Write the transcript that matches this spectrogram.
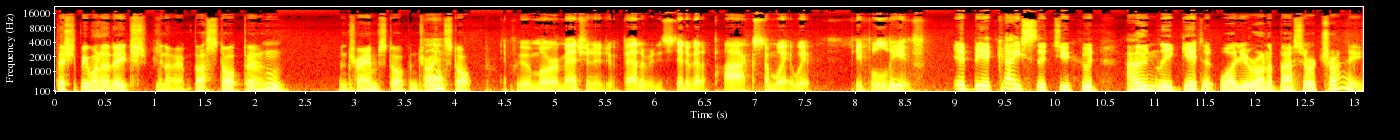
There should be one at each, you know, bus stop and mm. and tram stop and train oh. stop. If we were more imaginative about it, instead of at a park somewhere where people live, it'd be a case that you could only get it while you're on a bus or a train.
